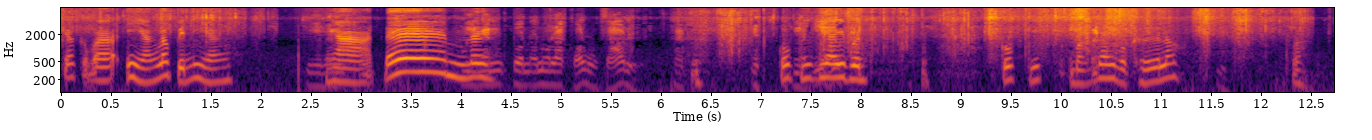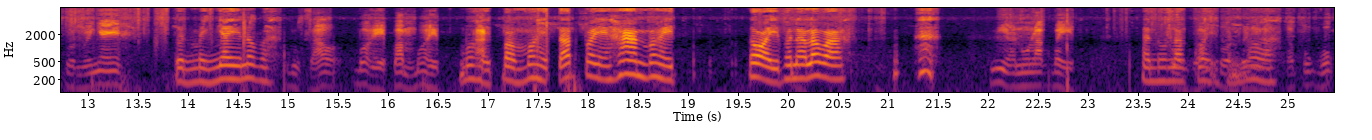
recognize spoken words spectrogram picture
แกก็ว่าอีหยังแล้วเป็นอีหยังนี่หญ้าเต็มเลเลยยต้นอนุรักษ์ของลูกสาวนี่กุกกิกใหญ่เพิ่นกุกกิกบักใหญ่บักเคือแล้ว ต้นไว้ไงต้นไม่ใหญ่แล้วว่ะลูกสาวบ่ให้ปั๊มบ่ให้บ่ให้ปั๊มบ่ให้ตัดบ่ให้ห้านบ่ให้ต่อยพะนะแล้วว่ะมีอนุรักษ์ไว้อนุรักษ์ไว้ต้เพิ่นนไว้แล้วนี่ว่ะล่ะกับปุ๊กบก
